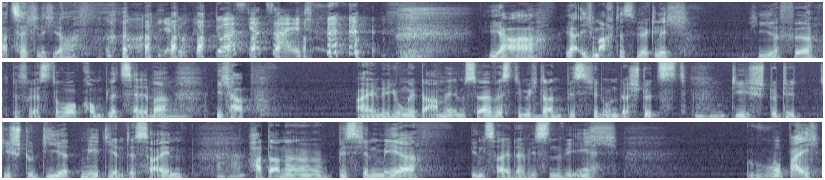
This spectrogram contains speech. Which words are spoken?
Tatsächlich ja. ja du, du, hast ja Zeit. ja, ja, ich mache das wirklich. hier für das Restaurant komplett selber. Mhm. Ich habe eine junge Dame im Service, die mich mhm. da ein bisschen unterstützt. Mhm. Die, studi die, studiert Mediendesign, Aha. hat dann ein bisschen mehr Insiderwissen wie ja. ich. Wobei ich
